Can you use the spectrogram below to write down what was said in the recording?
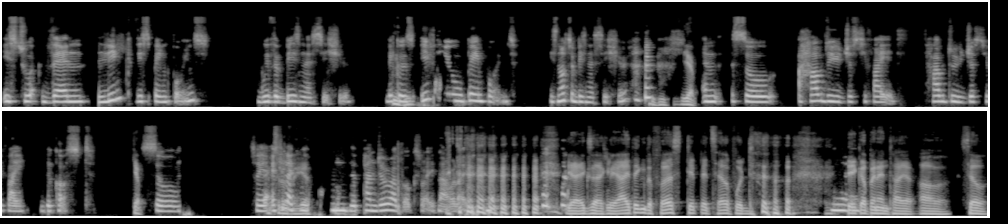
is to then link these pain points with the business issue. Because mm-hmm. if your pain point is not a business issue, mm-hmm. yep. and so how do you justify it? How do you justify the cost? Yep. So so yeah, Absolutely, I feel like we're in the Pandora box right now. Like Yeah, exactly. I think the first tip itself would yeah. take up an entire hour. So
